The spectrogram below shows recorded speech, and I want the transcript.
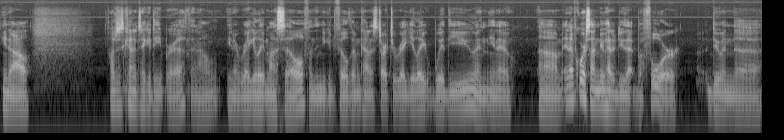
you know i'll I'll just kind of take a deep breath and I'll, you know, regulate myself and then you can feel them kind of start to regulate with you and, you know, um, and of course I knew how to do that before doing the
